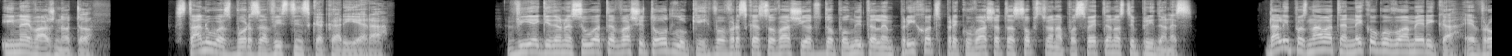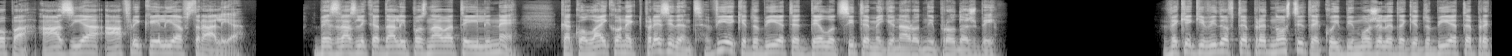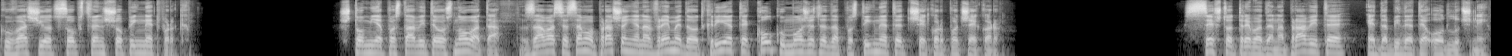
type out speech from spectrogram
И најважното. Станува збор за вистинска кариера. Вие ги донесувате вашите одлуки во врска со вашиот дополнителен приход преку вашата собствена посветеност и придонес – Дали познавате некого во Америка, Европа, Азија, Африка или Австралија? Без разлика дали познавате или не, како LiConnect президент, вие ќе добиете дел од сите меѓународни продажби. Веќе ги видовте предностите кои би можеле да ги добиете преку вашиот собствен шопинг нетворк. Што ми ја поставите основата, за вас е само прашање на време да откриете колку можете да постигнете чекор по чекор. Се што треба да направите е да бидете одлучни.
